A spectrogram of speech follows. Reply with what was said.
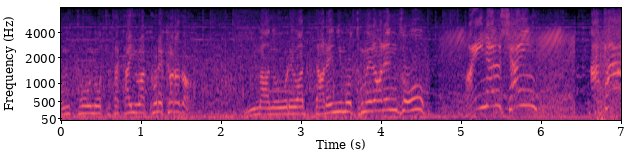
本当の戦いはこれからだ。今の俺は誰にも止められんぞ。ファイナルシャイン。アタック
